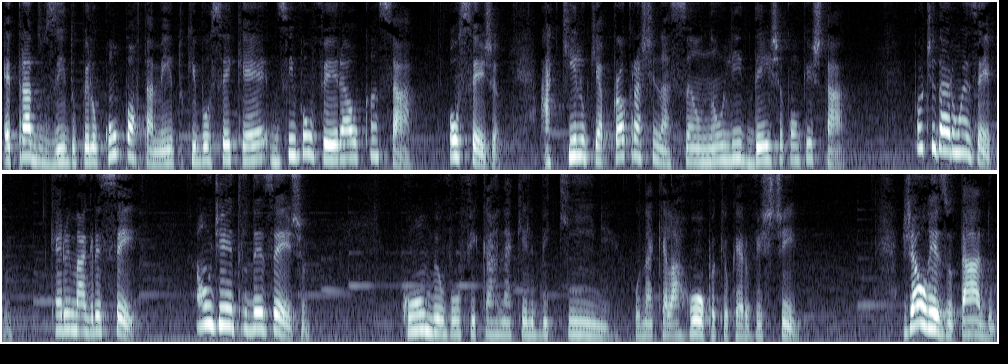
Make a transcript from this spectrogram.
é traduzido pelo comportamento que você quer desenvolver a alcançar, ou seja, aquilo que a procrastinação não lhe deixa conquistar. Vou te dar um exemplo. Quero emagrecer. Aonde entra o desejo? Como eu vou ficar naquele biquíni ou naquela roupa que eu quero vestir? Já o resultado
